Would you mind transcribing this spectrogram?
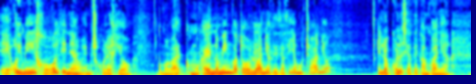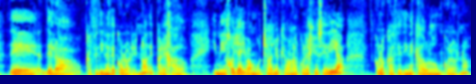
Eh, hoy mi hijo, hoy tenía en su colegio, como, como cae en domingo, todos los años, desde hace ya muchos años, en los coles se hace campaña de, de, los calcetines de colores, ¿no? Desparejados. Y mi hijo ya lleva muchos años que van al colegio ese día con los calcetines cada uno de un color, ¿no?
